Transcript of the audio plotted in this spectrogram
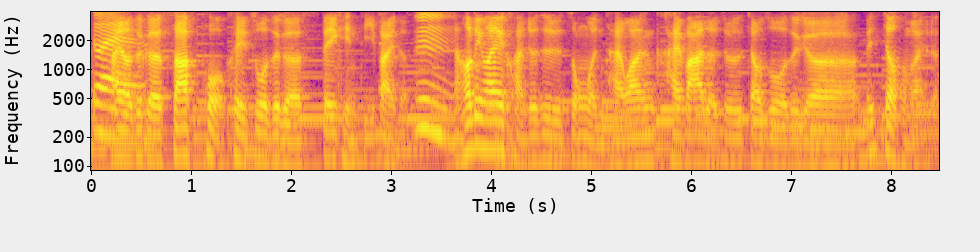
对，还有这个 Softpool 可以做这个 Staking DeFi 的，嗯，然后另外一款就是中文台湾开发的，就是叫做这个，哎，叫什么来着？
